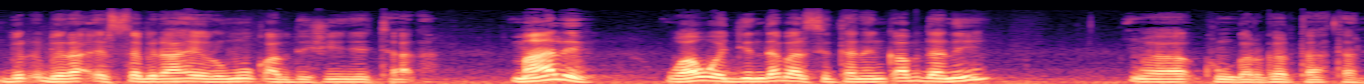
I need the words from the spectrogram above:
برا إرسا براهي رمو قبد شين جتشادا. مالي وهو جن دبر ستنين قبدني كن غرغر تاتن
